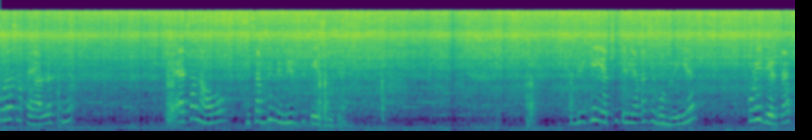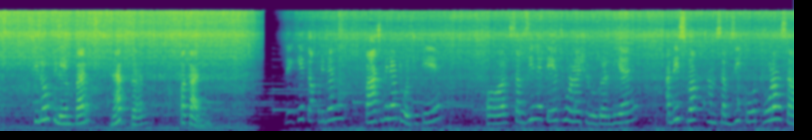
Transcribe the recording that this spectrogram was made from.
थोड़ा सा ख्याल रखें। ऐसा ना हो कि सब्ज़ी में मिर्च तेज़ हो जाए। अब देखिए, ये अच्छी तरीके से भुन रही है। थोड़ी देर तक स्लो फ्लेम पर ढक कर पका लें। देखिए, तकरीबन पाँच मिनट हो चुके हैं और सब्ज़ी ने तेल छोड़ना शुरू कर दिया है। अब इस वक्त हम सब्ज़ी को थोड़ा सा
